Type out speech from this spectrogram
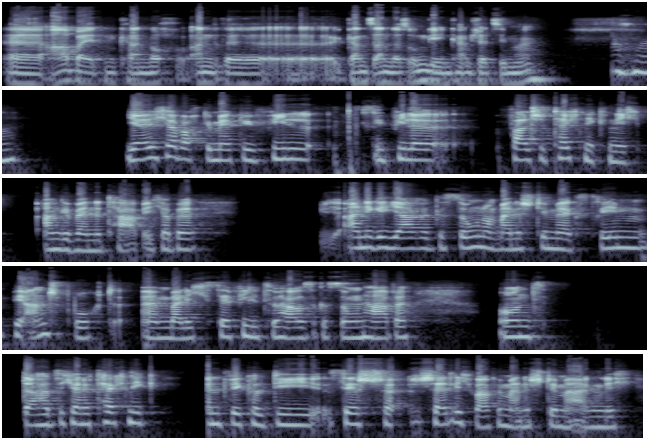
äh, arbeiten kann, noch andere äh, ganz anders umgehen kann, schätze ich mal. Mhm. Ja, ich habe auch gemerkt, wie viel, wie viele falsche Techniken ich angewendet habe. Ich habe einige Jahre gesungen und meine Stimme extrem beansprucht, ähm, weil ich sehr viel zu Hause gesungen habe. Und da hat sich eine Technik entwickelt, die sehr schädlich war für meine Stimme eigentlich.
